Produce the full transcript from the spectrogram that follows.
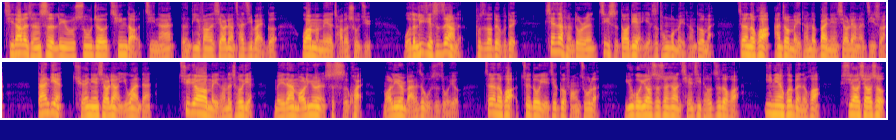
其他的城市例如苏州、青岛、济南等地方的销量才几百个，外面没有查到数据。我的理解是这样的，不知道对不对。现在很多人即使到店也是通过美团购买，这样的话，按照美团的半年销量来计算，单店全年销量一万单，去掉美团的抽点，每单毛利润是十块，毛利润百分之五十左右。这样的话，最多也就够房租了。如果要是算上前期投资的话，一年回本的话，需要销售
